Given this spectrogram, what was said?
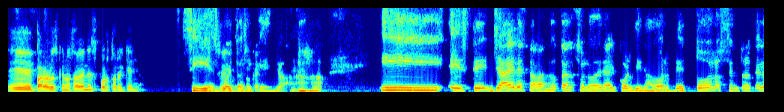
eh, para los que no saben, es puertorriqueño. Sí, es Sí, puertorriqueño. ok. Ujú. Ajá. Y este, ya él estaba, no tan solo era el coordinador de todos los centros del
